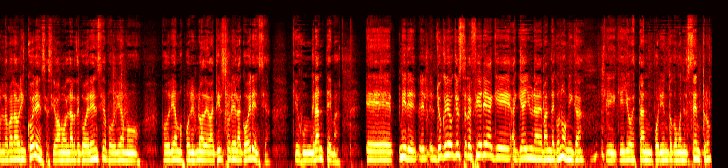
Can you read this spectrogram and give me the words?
la palabra incoherencia. Si vamos a hablar de coherencia, podríamos, podríamos ponernos a debatir sobre la coherencia, que es un gran tema. Eh, mire, yo creo que él se refiere a que aquí hay una demanda económica que, ellos están poniendo como en el centro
